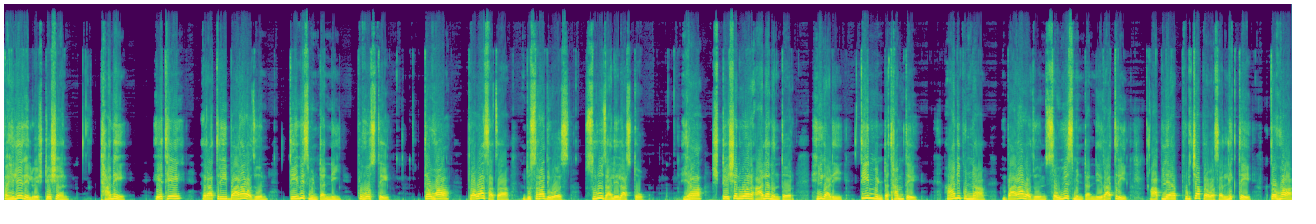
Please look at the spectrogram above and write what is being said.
पहिले रेल्वे स्टेशन ठाणे येथे रात्री बारा वाजून तेवीस मिनिटांनी पोहोचते. तेव्हा प्रवासाचा दुसरा दिवस सुरू झालेला असतो. ह्या स्टेशनवर आल्यानंतर ही गाडी तीन मिनटं थांबते आणि पुन्हा बारा वाजून सव्वीस मिनिटांनी रात्री आपल्या पुढच्या प्रवासाला निघते. तेव्हा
